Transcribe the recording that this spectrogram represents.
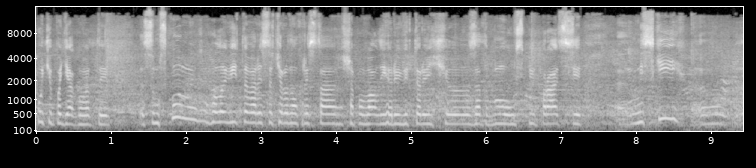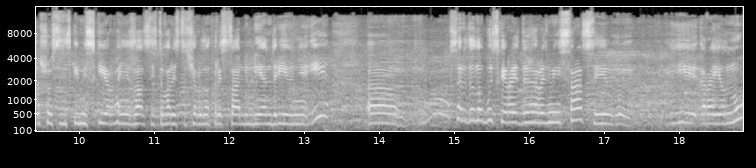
Хочу подякувати Сумському голові товариства Червоного Христа Шаповалу Ігорю Вікторовичу за допомогу співпраці. е, Міській е, Шосінській міській організації Товариства Червоного Христа Лілії Андріївні і е, ну, Серединобузької райдержадміністрації і району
